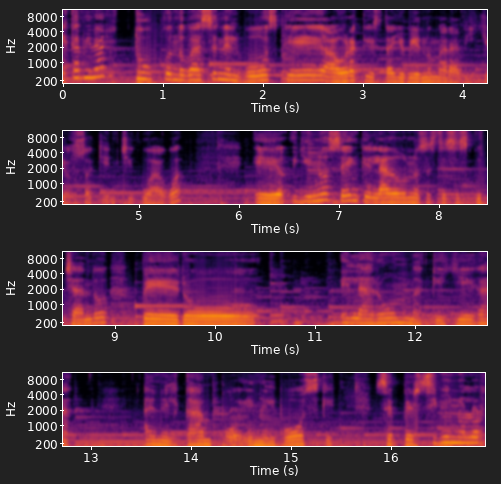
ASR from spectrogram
al caminar tú cuando vas en el bosque, ahora que está lloviendo maravilloso aquí en Chihuahua, eh, yo no sé en qué lado nos estés escuchando, pero el aroma que llega en el campo, en el bosque, se percibe un olor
